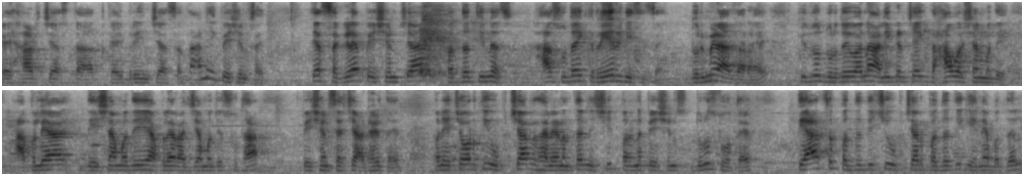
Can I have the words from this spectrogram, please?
काही हार्टचे असतात काही ब्रेनचे असतात. अनेक पेशंट्स आहेत. त्या सगळ्या पेशंटच्या पद्धतीनंच हा सुद्धा एक रेअर डिसीज आहे. दुर्मिळ आजार आहे की जो दुर्दैवानं अलीकडच्या एक दहा वर्षांमध्ये आपल्या देशामध्ये आपल्या राज्यामध्ये सुद्धा पेशंट्स याचे आढळत आहेत. पण याच्यावरती उपचार झाल्यानंतर निश्चितपणे पेशंट्स दुरुस्त होत आहेत. त्याच पद्धतीची उपचार पद्धती घेण्याबद्दल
